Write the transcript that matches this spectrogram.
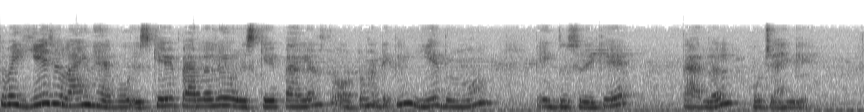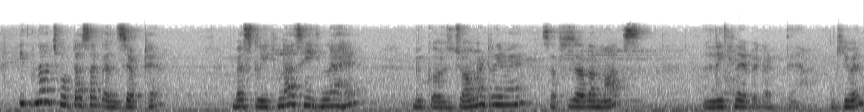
तो भाई ये जो लाइन है, वो इसके भी पैरेलल है और इसके भी पैरेलल तो ऑटोमेटिकली ये दोनों एक दूसरे के पैरेलल हो जाएँगे। इतना छोटा सा कंसेप्ट है। बस लिखना सीखना है। बिकॉज़ ज्योमेट्री में सबसे ज़्यादा मार्क्स लिखने पे कटते हैं। गिवन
